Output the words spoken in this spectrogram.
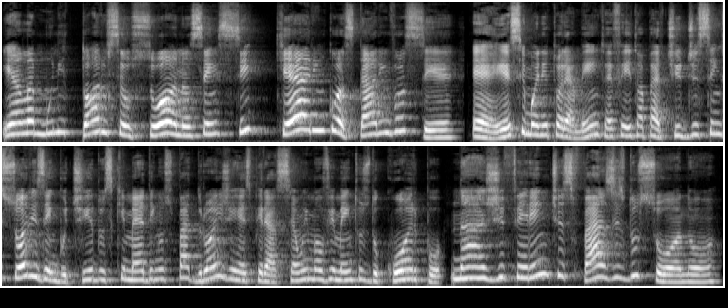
e ela monitora o seu sono sem sequer encostar em você. É, esse monitoramento é feito a partir de sensores embutidos que medem os padrões de respiração e movimentos do corpo nas diferentes fases do sono.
